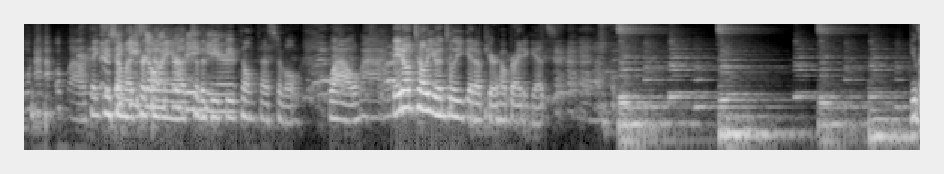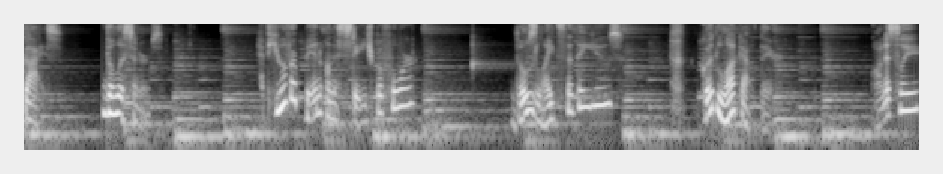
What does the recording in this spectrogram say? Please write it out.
Wow, wow! thank you so Thank much you for so much coming for out to the Beep here. Beep Film Festival. Wow. Wow. They don't tell you until you get up here how bright it gets. You guys, the listeners, have you ever been on a stage before? Those lights that they use? Good luck out there. Honestly,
